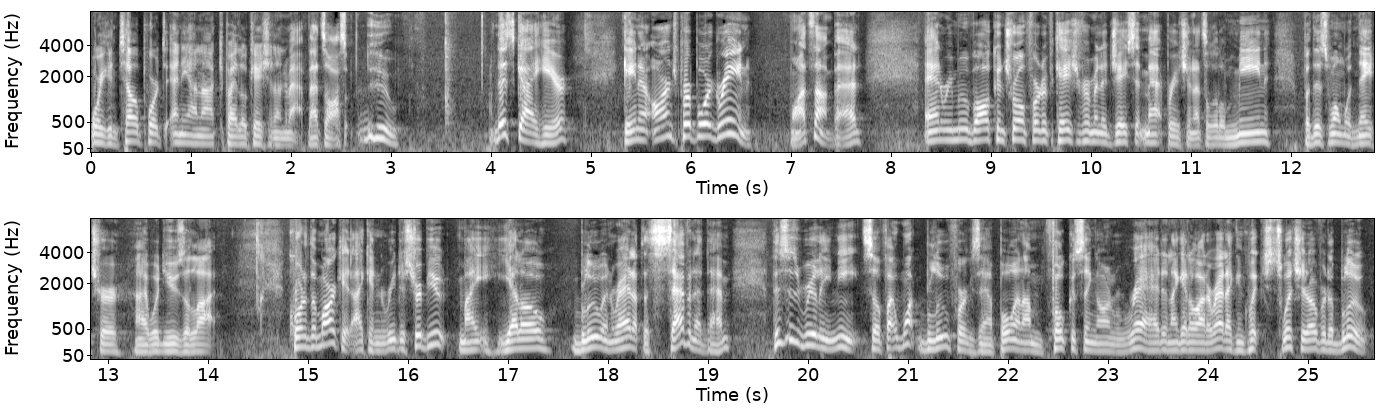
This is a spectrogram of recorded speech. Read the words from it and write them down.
Or you can teleport to any unoccupied location on the map. That's awesome. This guy here, gain an orange, purple, or green. Well, that's not bad. And remove all control fortification from an adjacent map region. That's a little mean, but this one with nature I would use a lot. Corner of the market, I can redistribute my yellow, blue, and red up to seven of them. This is really neat. So if I want blue, for example, and I'm focusing on red and I get a lot of red, I can quick switch it over to blue.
